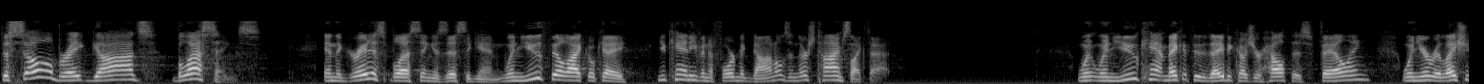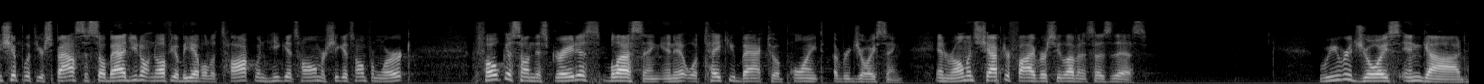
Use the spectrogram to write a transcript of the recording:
to celebrate God's blessings. And the greatest blessing is this again. When you feel like, okay, you can't even afford McDonald's, and there's times like that. When, when you can't make it through the day because your health is failing, when your relationship with your spouse is so bad you don't know if you'll be able to talk when he gets home or she gets home from work, focus on this greatest blessing and it will take you back to a point of rejoicing. In Romans chapter 5 verse 11 it says this, We rejoice in God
